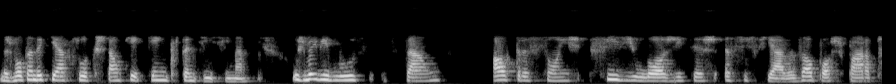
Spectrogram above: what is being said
Mas voltando aqui à sua questão, que é, que é importantíssima. Os baby blues são alterações fisiológicas associadas ao pós-parto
